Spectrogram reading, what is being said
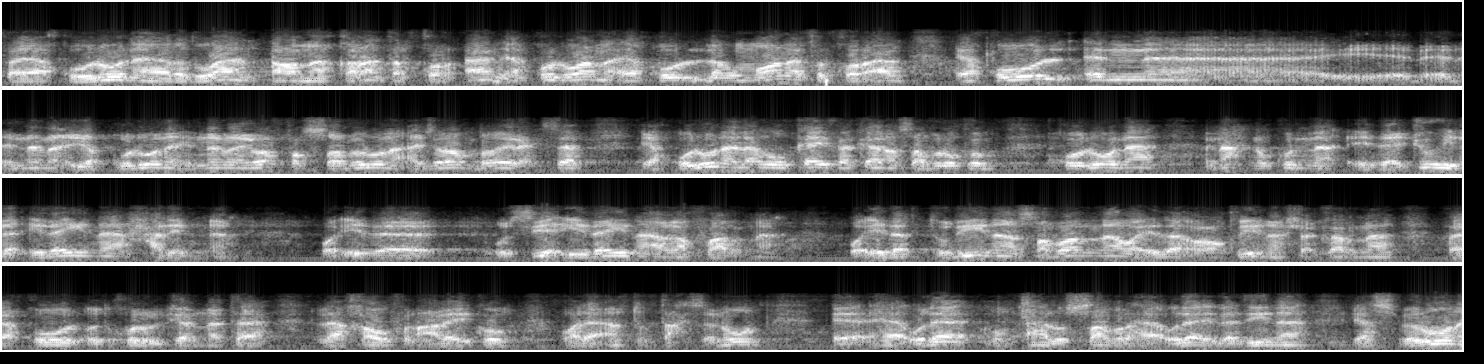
فيقولون يا رضوان أو ما قرأت القرآن؟ يقول وما يقول لهم وما في القرآن؟ يقول إن إنما يقولون إنما يوفى الصابرون أجرهم بغير حساب. يقولون له كيف كان صبركم؟ يقولون نحن كنا إذا جهل إلينا حلمنا. وإذا أسيء إلينا غفرنا وإذا ابتلينا صبرنا وإذا أعطينا شكرنا فيقول ادخلوا الجنة لا خوف عليكم ولا أنتم تحزنون. هؤلاء هم أهل الصبر هؤلاء الذين يصبرون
